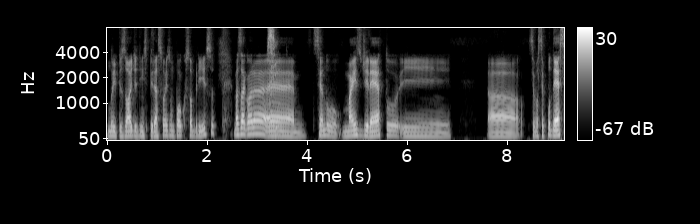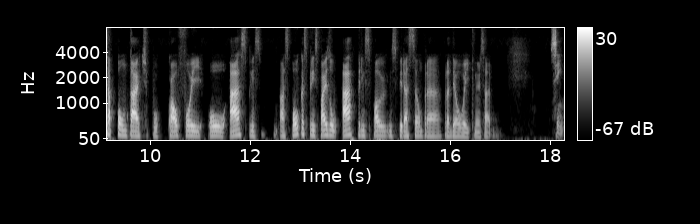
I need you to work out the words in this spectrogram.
no episódio de inspirações um pouco sobre isso, mas agora é, sendo mais direto e Uh, se você pudesse apontar, tipo, qual foi ou as, as poucas principais ou a principal inspiração para The Awakener, sabe? Sim.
